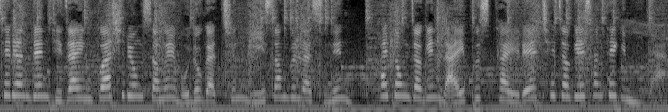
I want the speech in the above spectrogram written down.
세련된 디자인과 실용성을 모두 갖춘 이 선글라스는 활동적인 라이프 스타일의 최적의 선택입니다.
